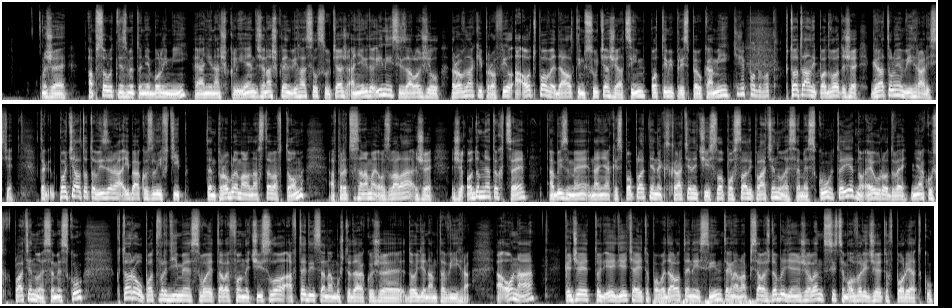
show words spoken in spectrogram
že Absolútne sme to neboli my, ani náš klient, že náš klient vyhlásil súťaž a niekto iný si založil rovnaký profil a odpovedal tým súťažiacím pod tými príspevkami. Čiže podvod. Totálny podvod, že gratulujem, vyhrali ste. Tak potiaľ toto vyzerá iba ako zlý vtip. Ten problém ale nastáva v tom, a preto sa nám aj ozvala, že, že odo mňa to chce, aby sme na nejaké spoplatnené skrátené číslo poslali platenú SMS-ku, to je jedno euro, dve, nejakú platenú SMS-ku, ktorou potvrdíme svoje telefónne číslo a vtedy sa nám už teda akože dojde nám tá výhra. A ona, keďže to jej dieťa jej to povedalo, ten jej syn, tak nám napísala, že dobrý deň, že len si chcem overiť, že je to v poriadku.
